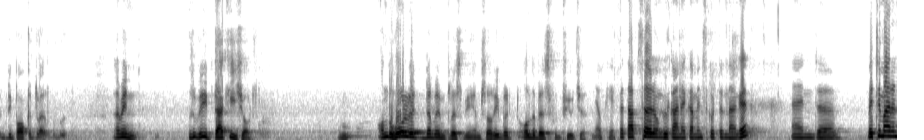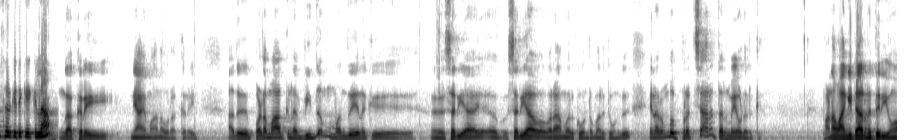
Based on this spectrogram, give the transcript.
இப்படி பாக்கெட்டில் இருக்குது I mean it's very tacky short on the whole it never impressed me. I'm sorry, but all the best for the future. Okay Prathap sir உங்களுக்கான கமெண்ட்ஸ் கொடுத்துருந்தாங்க அண்ட் வெற்றிமாறன் சார் கிட்ட கேட்கலாம் உங்கள் அக்கறை நியாயமான ஒரு அக்கறை அது படமாக்குன விதம் வந்து எனக்கு சரியாக சரியாக வராமல் இருக்கும்ன்ற மாதிரி தோணுது. ஏன்னா ரொம்ப பிரச்சாரத்தன்மையோடு இருக்குது பணம் வாங்கிட்டாருன்னு தெரியும்.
